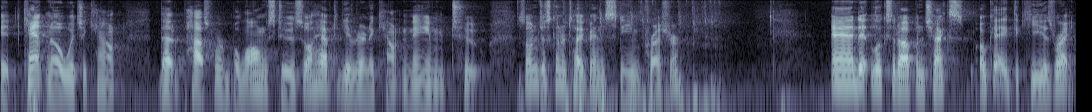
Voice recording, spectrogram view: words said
it can't know which account that password belongs to, so I have to give it an account name too. So I'm just going to type in Steem Pressure, and it looks it up and checks, okay, the key is right,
